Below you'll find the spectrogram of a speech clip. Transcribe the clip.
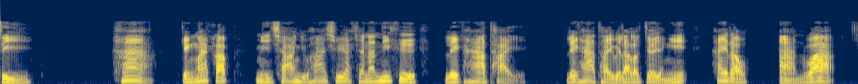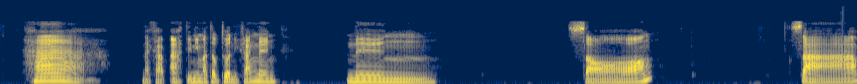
สี่ห้าเก่งมากครับ มีช้างอยู่ห้าเชือก ฉะนั้นนี่คือเลขห้าไทย เลขห้าไทยเวลาเราเจออย่างนี้ ให้เราอ่านว่าห้า นะครับอะทีนี้มาทบทวนอีกครั้งหนึ่งหนึ่งสองสาม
